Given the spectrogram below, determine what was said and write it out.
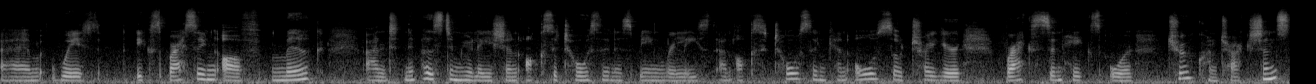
um, with expressing of milk and nipple stimulation, oxytocin is being released, and oxytocin can also trigger Braxton Hicks or true contractions.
